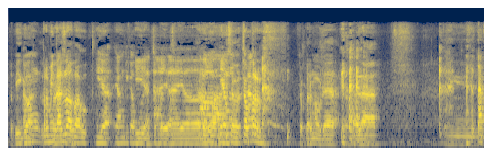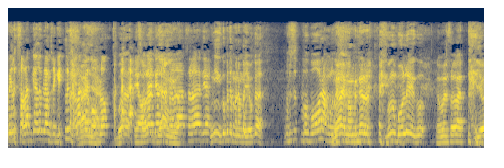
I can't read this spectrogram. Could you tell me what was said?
Tapi gua Emang permintaan lu apa? Iya, yang dikabulin Iya, cepet. ayo ayo. Kalau yang chopper. Chopper mah udah lah. Tapi lu sholat gak lu bilang kayak gitu? Lu sholat gak goblok? Gua ya sholat jarang ya. sholat, sholat dia. Nih, gua berteman sama yoga. Maksud bobo orang lu. Enggak, emang bener. Gua nggak boleh, gua. Gak boleh sholat. Iya.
